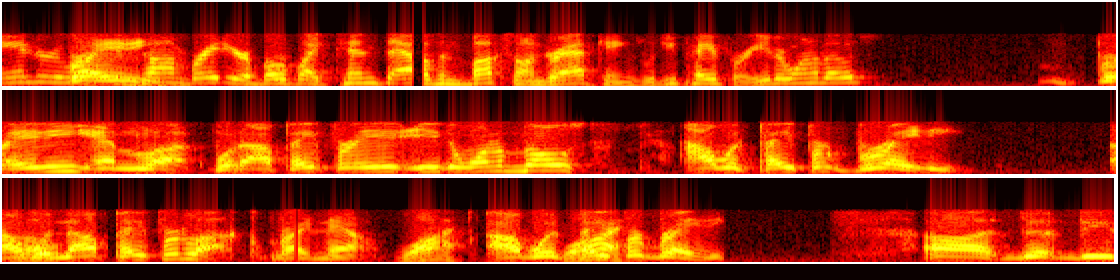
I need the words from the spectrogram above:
Andrew Luck Brady. and Tom Brady are both like ten thousand bucks on DraftKings. Would you pay for either one of those? Brady and Luck. Would I pay for e- either one of those? I would pay for Brady. I Oh. would not pay for Luck right now. Why? I would Why? pay for Brady. Uh, the the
